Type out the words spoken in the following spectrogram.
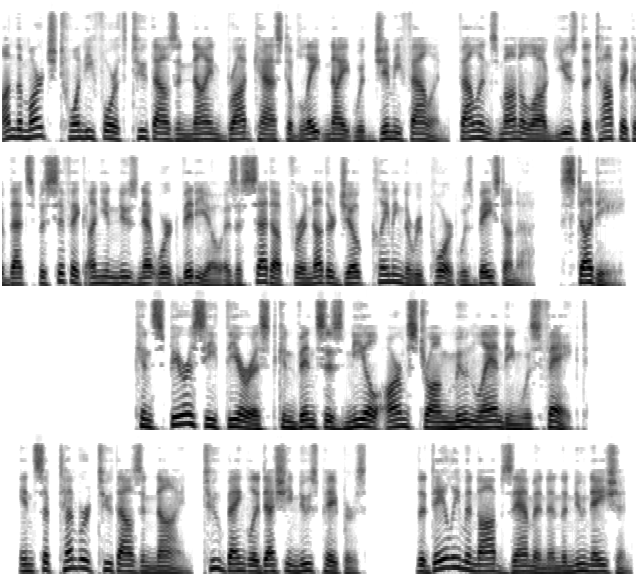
on the March 24, 2009 broadcast of Late Night with Jimmy Fallon, Fallon's monologue used the topic of that specific Onion News Network video as a setup for another joke claiming the report was based on a study. Conspiracy theorist convinces Neil Armstrong moon landing was faked. In September 2009, two Bangladeshi newspapers the Daily Manab Zamin and The New Nation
